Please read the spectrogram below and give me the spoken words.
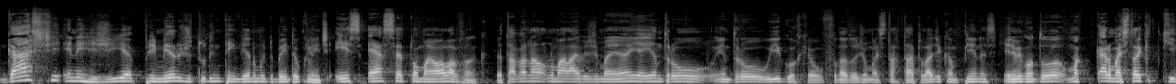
gaste energia, primeiro de tudo, entendendo muito bem teu cliente. Esse- essa é a tua maior alavanca. Eu tava na- numa live de manhã e aí entrou, entrou o Igor, que é o fundador de uma startup lá de Campinas. Ele me contou uma, cara, uma história que, que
